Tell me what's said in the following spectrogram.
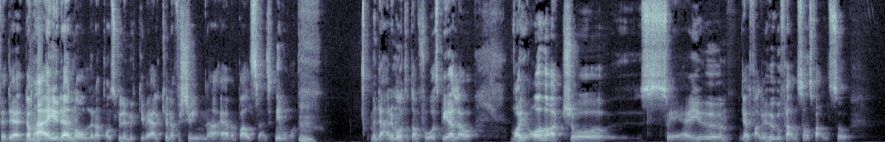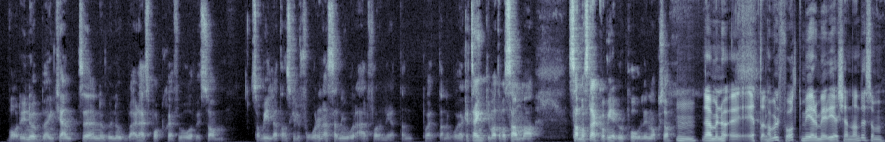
För det, de här är ju den åldern att de skulle mycket väl kunna försvinna även på allsvensk nivå. Mm. Men däremot att de får spela och vad jag har hört så, så är ju, i alla fall i Hugo Franssons fall så var det ju nubben Kent eh, Nubben Norberg där, sportchef för HV som, som ville att han skulle få den här seniorerfarenheten på ettan nivå. Jag kan tänka mig att det var samma samma snack om Egor Polin också. Mm. Nej men eh, ettan har väl fått mer och mer erkännande som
